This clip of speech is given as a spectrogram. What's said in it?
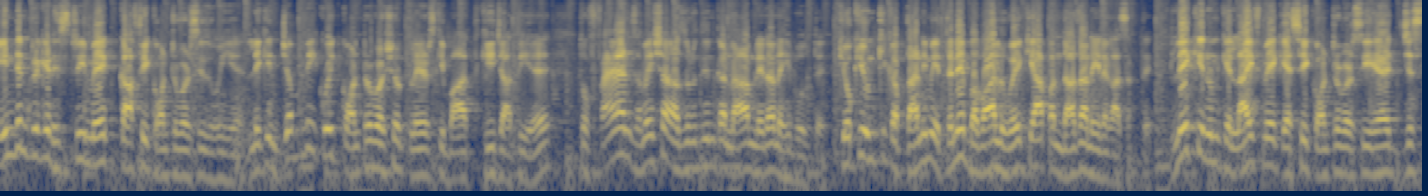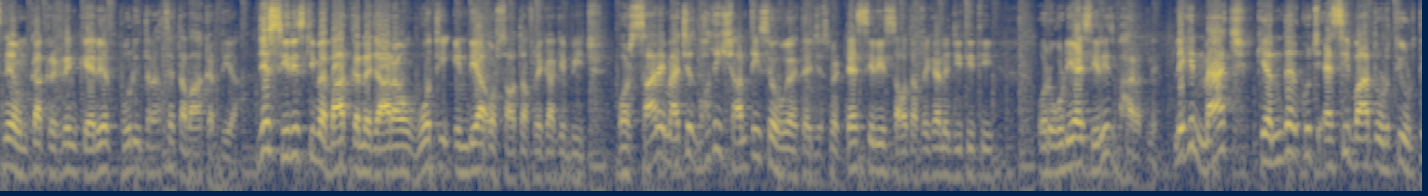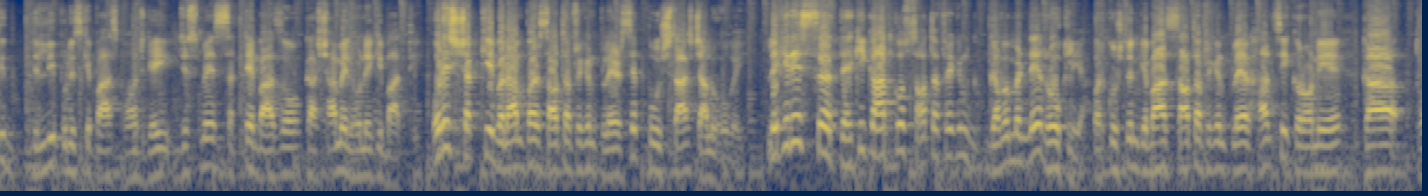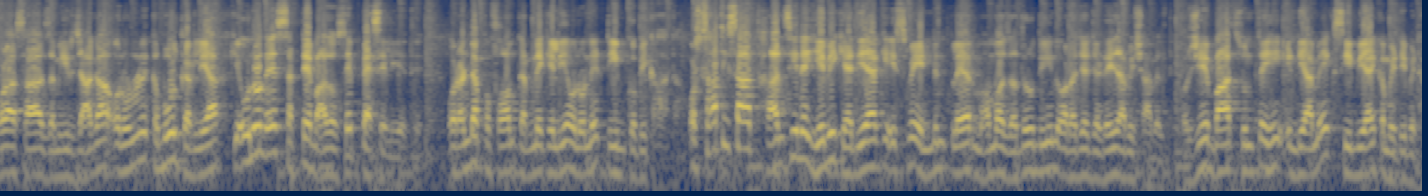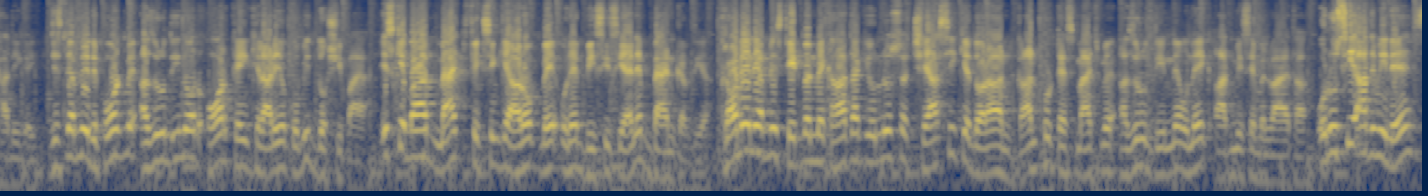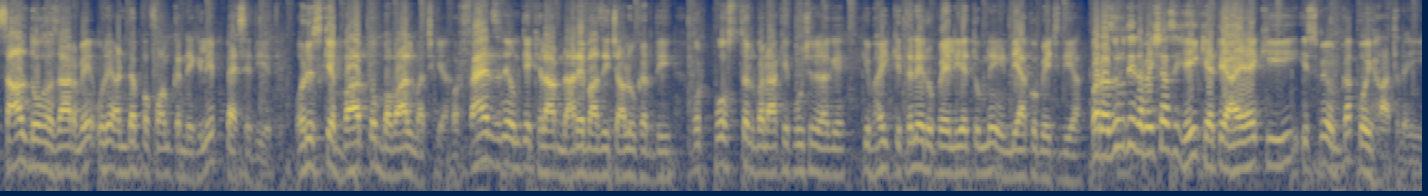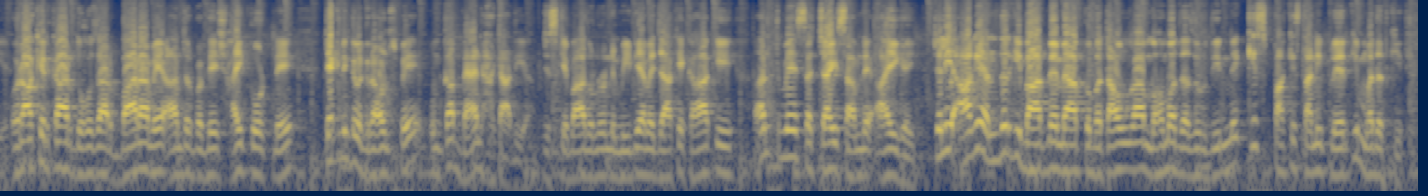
इंडियन क्रिकेट हिस्ट्री में काफ़ी कंट्रोवर्सीज हुई हैं, लेकिन जब भी कोई कंट्रोवर्शियल प्लेयर्स की बात की जाती है तो फैंस हमेशा अजरुद्दीन का नाम लेना नहीं भूलते, क्योंकि उनकी कप्तानी में इतने बवाल हुए कि आप अंदाज़ा नहीं लगा सकते। लेकिन उनके लाइफ में एक ऐसी कंट्रोवर्सी है, जिसने उनका क्रिकेटिंग कैरियर पूरी तरह से तबाह कर दिया। जिस सीरीज़ की मैं बात करने जा रहा हूँ, वो थी इंडिया और साउथ अफ्रीका के बीच। और सारे मैचेस बहुत ही शांति से हो गए थे, जिसमें टेस्ट सीरीज़ साउथ अफ्रीका ने जीती थी। और ओडीआई सीरीज़ भारत ने लेकिन मैच के अंदर कुछ ऐसी बात उड़ती उड़ती दिल्ली पुलिस के पास पहुँच गई, जिसमें सट्टेबाजों का शामिल होने की बात थी। और इस शक के बनाम पर साउथ अफ्रीकन प्लेयर से पूछताछ चालू हो गई। लेकिन इस तहकीकात को साउथ अफ्रीकन गवर्नमेंट ने रोक लिया। पर कुछ दिन के बाद South African player Hansie Cronje का थोड़ा सा जमीर जागा और उन्होंने कबूल कर लिया कि उन्होंने सट्टेबाजों से पैसे लिए थे और अंडर परफॉर्म करने के लिए उन्होंने टीम को भी कहा था। और साथ ही साथ हांसी ने यह भी कह दिया कि इसमें इंडियन प्लेयर मोहम्मद जदरुद्दीन और अजय जडेजा भी शामिल थे। और ये बात सुनते ही इंडिया में एक सीबीआई कमेटी बिठा दी गई जिसने अपनी रिपोर्ट में अजरुद्दीन और, और कई खिलाड़ियों को भी दोषी पाया। इसके बाद मैच फिक्सिंग के आरोप में उन्हें बीसीसीआई ने बैन कर दिया। क्रॉने ने अपनी स्टेटमेंट में कहा था कि उन्नीस के दौरान कानपुर टेस्ट मैच में अजरुद्दीन ने उन्हें एक आदमी से मिलवाया था और उसी आदमी ने साल 2000 में उन्हें अंडर परफॉर्म करने के लिए पैसे दिए थे। और इसके बाद तो बवाल मच गया और फैंस ने उनके खिलाफ नारेबाजी चालू कर दी और पोस्टर बना के पूछने लगे कि भाई कितने रुपए लिए तुमने इंडिया को बेच दिया। पर अजरुद्दीन हमेशा से यही कहते आए हैं कि इसमें उनका कोई हाथ नहीं है। और आखिरकार 2012 में आंध्र प्रदेश हाई कोर्ट ने टेक्निकल ग्राउंड्स पे उनका बैन हटा दिया, जिसके बाद उन्होंने मीडिया में जाके कहा कि अंत में सच्चाई सामने आई गई। चलिए आगे अंदर की बात में मैं आपको बताऊँगा मोहम्मद अजरुद्दीन ने किस पाकिस्तानी प्लेयर की मदद की थी।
